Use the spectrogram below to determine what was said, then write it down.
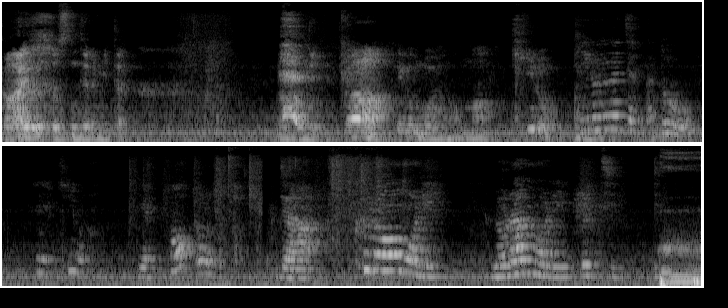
그 아이돌 썼은데를 믿다. 까나 이건 뭐야? 엄마 키로. 키로는 쨌다 도 네, 키로. 예뻐? 응. 자 크로머리 노란머리 그치 우.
